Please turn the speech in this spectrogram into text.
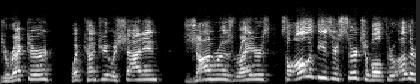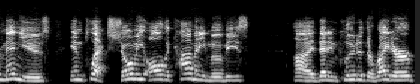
Director, what country it was shot in, genres, writers. So all of these are searchable through other menus in Plex. Show me all the comedy movies uh, that included the writer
